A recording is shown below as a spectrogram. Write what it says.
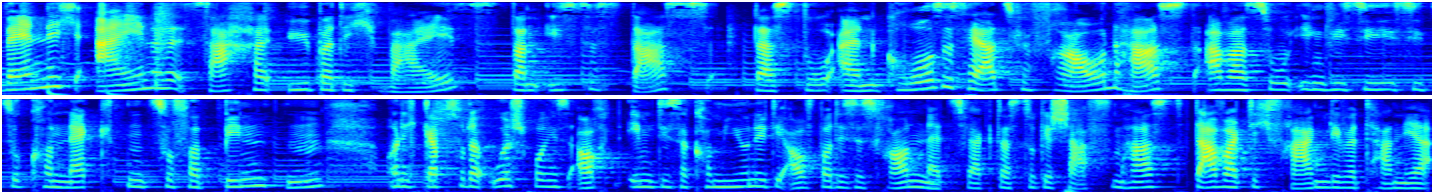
Wenn ich eine Sache über dich weiß, dann ist es das, dass du ein großes Herz für Frauen hast, aber so irgendwie sie, sie zu connecten, zu verbinden. Und ich glaube, so der Ursprung ist auch eben dieser Community-Aufbau, dieses Frauennetzwerk, das du geschaffen hast. Da wollte ich fragen, liebe Tanja,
